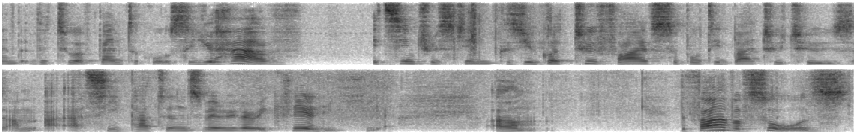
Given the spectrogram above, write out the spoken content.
and the Two of Pentacles. So you have, it's interesting because you've got two fives supported by two twos. Um, I, I see patterns very, very clearly here. Um, the Five of Swords,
